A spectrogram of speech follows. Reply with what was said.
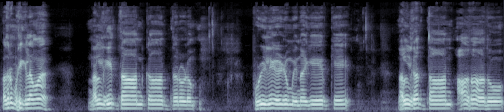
பத்திரம் முடிக்கலாமா? நல்கித்தான் காத்தருளும். புழிலேழும் இனகேற்கே நல்கத்தான் ஆகாதோ.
